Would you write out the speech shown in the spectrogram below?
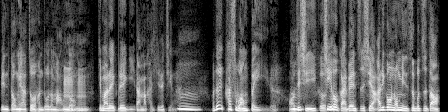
冰冻遐做很多的毛豆，嗯，即嘛咧咧宜兰嘛开始咧种，嗯，我都开始往北移了。哦，这是一个气候改变之下，阿里公农民知不知道？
